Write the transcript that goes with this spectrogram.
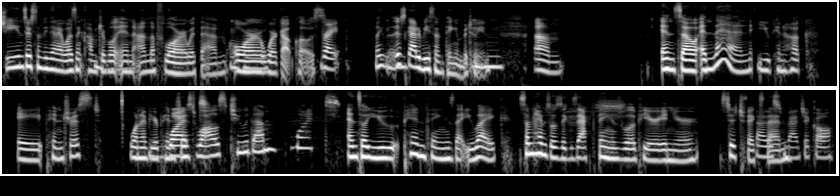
jeans or something that I wasn't comfortable Mhm. in on the floor with them or Mhm. workout clothes. Right. Like there's Mhm. got to be something in between. Mhm. Um and so and then you can hook a Pinterest one of your Pinterest What? walls to them. What? And so you pin things that you like. Sometimes those exact things will appear in your Stitch Fix That then. magical.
